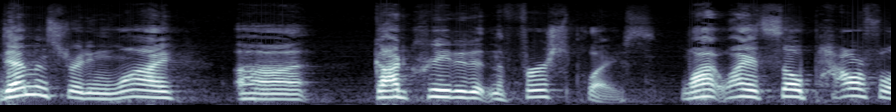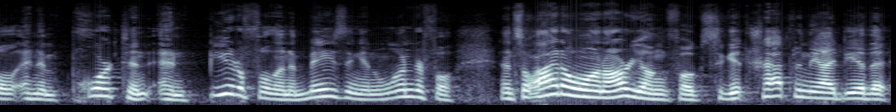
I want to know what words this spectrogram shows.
demonstrating why uh, God created it in the first place. Why, why it's so powerful and important and beautiful and amazing and wonderful. And so I don't want our young folks to get trapped in the idea that,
